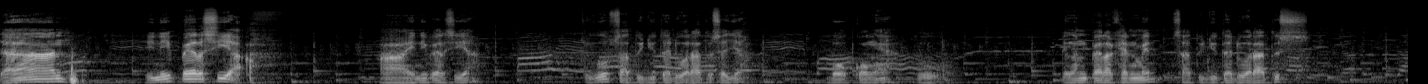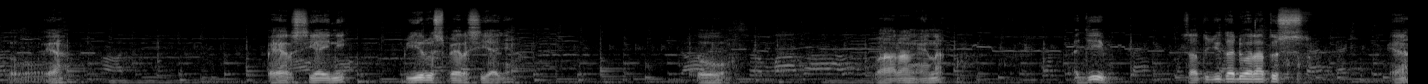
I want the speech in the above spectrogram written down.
dan ini Persia. Nah ini Persia. Cukup 1.200 saja bokongnya tuh. Dengan perak handmade 1.200 tuh ya Persia ini virus Persianya. Tuh barang enak. Ajib 1.200 ya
